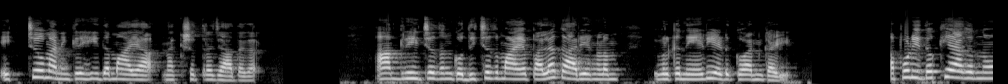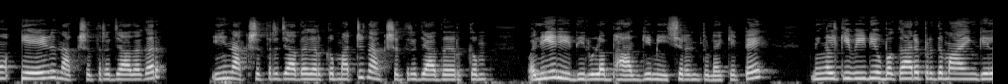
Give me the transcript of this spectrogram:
ഏറ്റവും അനുഗ്രഹീതമായ നക്ഷത്ര ജാതകർ ആഗ്രഹിച്ചതും കൊതിച്ചതുമായ പല കാര്യങ്ങളും ഇവർക്ക് നേടിയെടുക്കുവാൻ കഴിയും. അപ്പോൾ ഇതൊക്കെയാകുന്നു ഏഴ് നക്ഷത്ര ജാതകർ ഈ നക്ഷത്ര ജാതകർക്കും മറ്റു നക്ഷത്ര ജാതകർക്കും വലിയ രീതിയിലുള്ള ഭാഗ്യം ഈശ്വരൻ തുണയ്ക്കട്ടെ. നിങ്ങൾക്ക് ഈ വീഡിയോ ഉപകാരപ്രദമായെങ്കിൽ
